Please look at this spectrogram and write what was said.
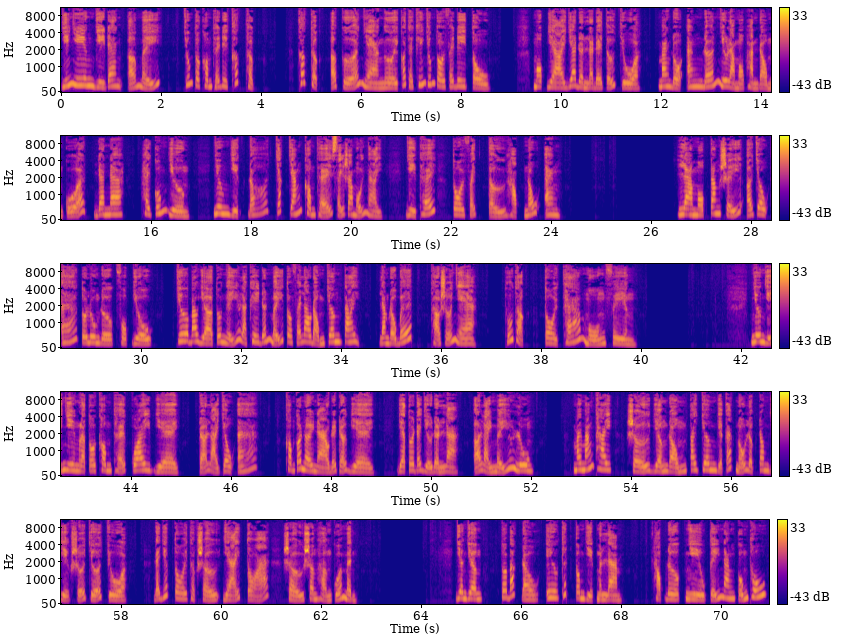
Dĩ nhiên vì đang ở Mỹ, chúng tôi không thể đi khất thực. Khất thực ở cửa nhà người có thể khiến chúng tôi phải đi tù. Một vài gia đình là đệ tử chùa mang đồ ăn đến như là một hành động của Dana hay cúng dường, nhưng việc đó chắc chắn không thể xảy ra mỗi ngày. Vì thế, tôi phải tự học nấu ăn. Là một tăng sĩ ở châu Á, tôi luôn được phục vụ. Chưa bao giờ tôi nghĩ là khi đến Mỹ tôi phải lao động chân tay, làm đầu bếp, thợ sửa nhà. Thú thật, tôi khá muộn phiền. Nhưng dĩ nhiên là tôi không thể quay về, trở lại châu Á. Không có nơi nào để trở về, và tôi đã dự định là ở lại Mỹ luôn. May mắn thay, sự vận động tay chân và các nỗ lực trong việc sửa chữa chùa đã giúp tôi thật sự giải tỏa sự sân hận của mình. Dần dần, tôi bắt đầu yêu thích công việc mình làm, học được nhiều kỹ năng cũng thú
